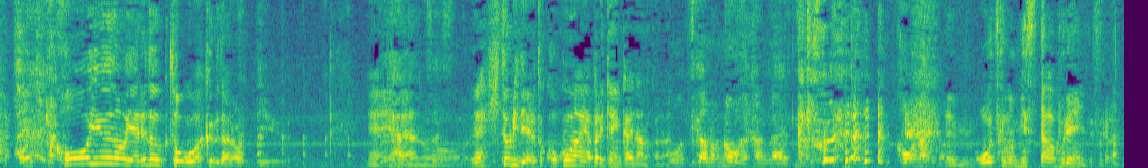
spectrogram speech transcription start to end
こういうのをやると統合が来るだろうっていう、ね、やはりあのね一人でやるとここがやっぱり限界なのかな。大塚の脳が考える こうなった。え大塚のミスターブレインですから、ね、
